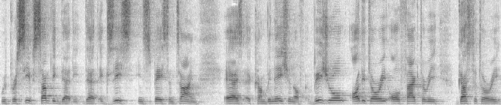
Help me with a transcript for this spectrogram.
we perceive something that, that exists in space and time as a combination of visual, auditory, olfactory, gustatory,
